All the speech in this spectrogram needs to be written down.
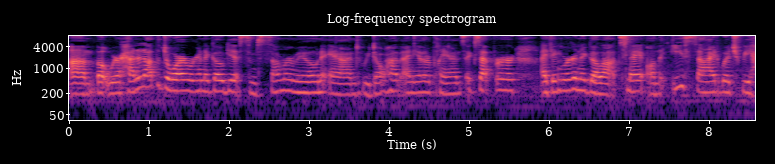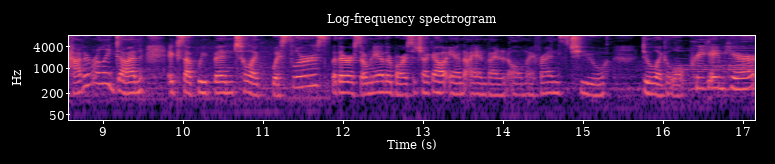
Um, but we're headed out the door. We're gonna go get some summer moon and we don't have any other plans except for I think we're gonna go out tonight on the east side, which we haven't really done except we've been to like Whistler's, but there are so many other bars to check out and I invited all my friends to do like a little pregame here.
